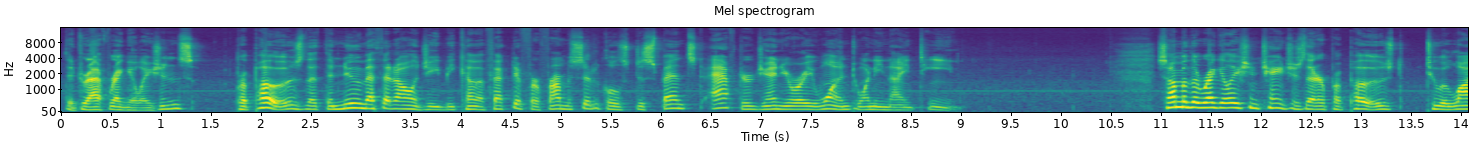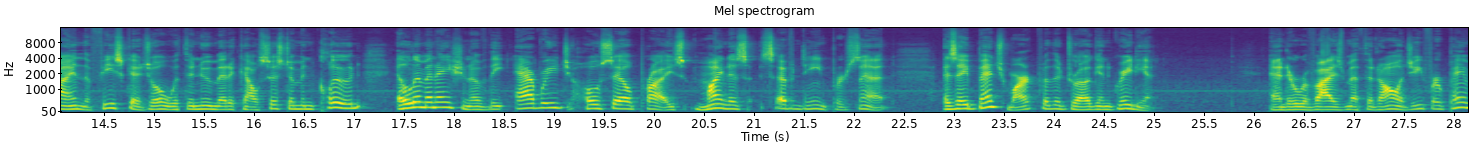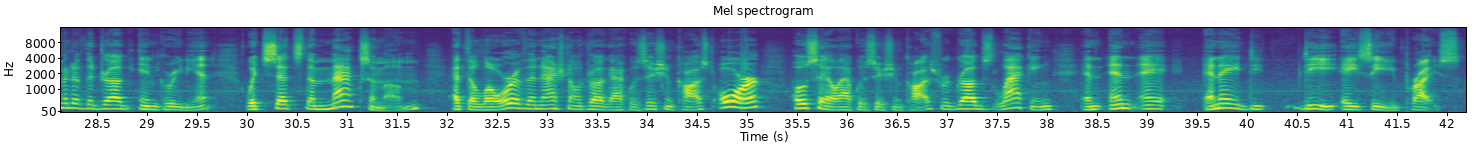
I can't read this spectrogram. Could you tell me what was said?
The draft regulations propose that the new methodology become effective for pharmaceuticals dispensed after January 1, 2019. Some of the regulation changes that are proposed to align the fee schedule with the new Medi-Cal system include elimination of the average wholesale price minus 17% as a benchmark for the drug ingredient, and a revised methodology for payment of the drug ingredient, which sets the maximum at the lower of the national drug acquisition cost or wholesale acquisition cost for drugs lacking an NA, NADAC price,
